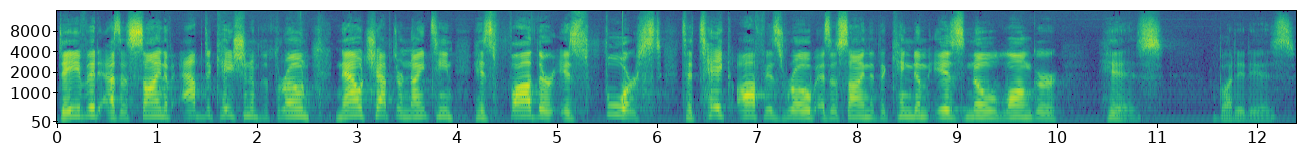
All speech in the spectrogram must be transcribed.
David as a sign of abdication of the throne. Now, chapter 19, his father is forced to take off his robe as a sign that the kingdom is no longer his, but it is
